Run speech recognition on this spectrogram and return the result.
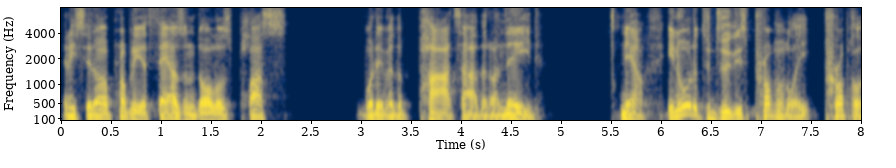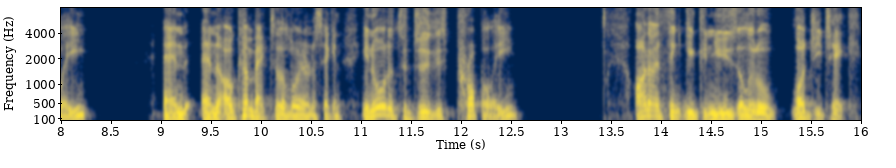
And he said, oh, probably a thousand dollars plus whatever the parts are that I need. Now, in order to do this properly, properly, and and I'll come back to the lawyer in a second. In order to do this properly, I don't think you can use a little Logitech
